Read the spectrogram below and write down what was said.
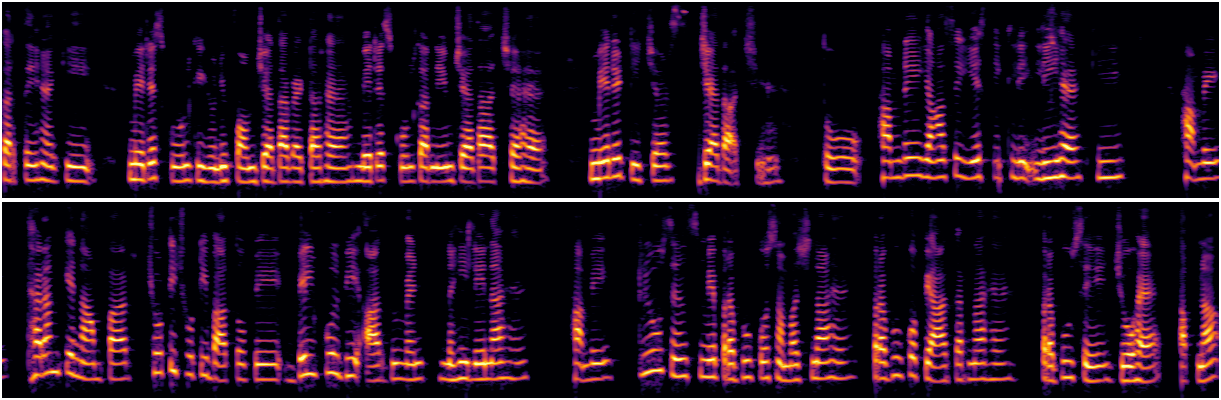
करते हैं कि मेरे स्कूल की यूनिफॉर्म ज़्यादा बेटर है मेरे स्कूल का नेम ज़्यादा अच्छा है मेरे टीचर्स ज़्यादा अच्छे हैं। तो हमने यहाँ से ये सीख ली, ली है कि हमें धर्म के नाम पर छोटी छोटी बातों पे बिल्कुल भी आर्गुमेंट नहीं लेना है। हमें ट्रू सेंस में प्रभु को समझना है, प्रभु को प्यार करना है, प्रभु से जो है अपना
